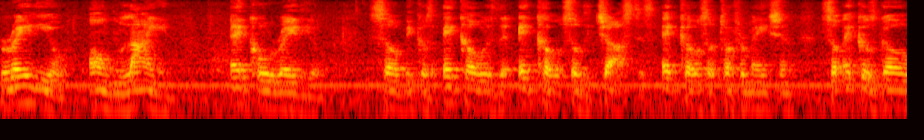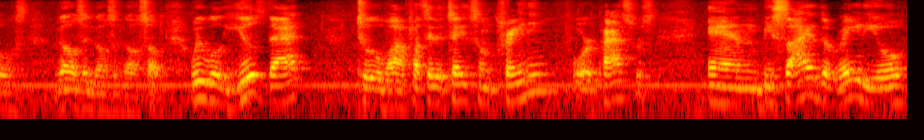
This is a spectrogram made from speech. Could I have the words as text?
radio online, Echo Radio. So because echo is the echoes of the justice, echoes of transformation. So echoes goes, goes and goes and goes. So we will use that to uh, facilitate some training for pastors. And beside the radio,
